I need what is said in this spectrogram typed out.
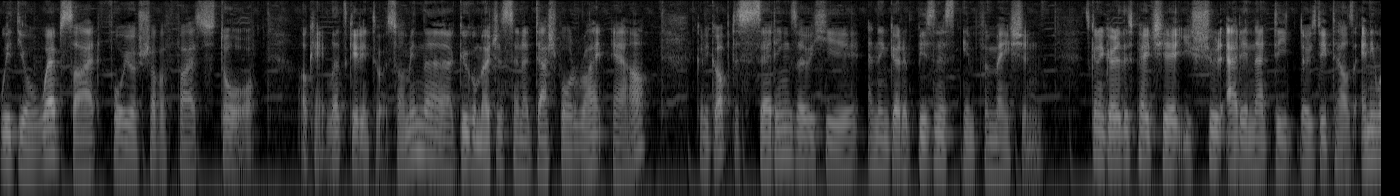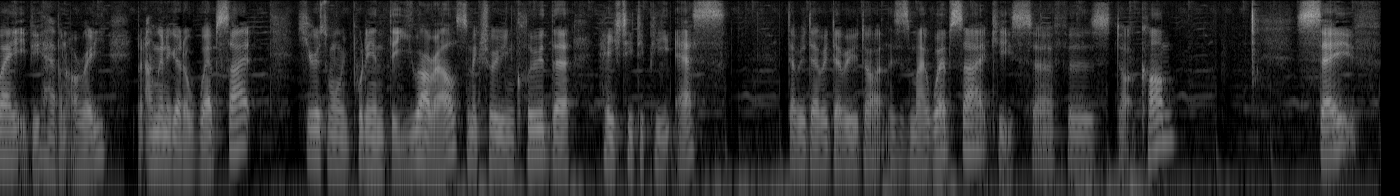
with your website for your Shopify store. Okay, let's get into it. So I'm in the Google Merchant Center dashboard right now. I'm to go up to settings over here and then go to business information. It's going to go to this page here. You should add in that de those details anyway if you haven't already, but I'm going to go to website. Here's when we put in the URL, so make sure you include the HTTPS www. This is my website, keysurfers.com. Save.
